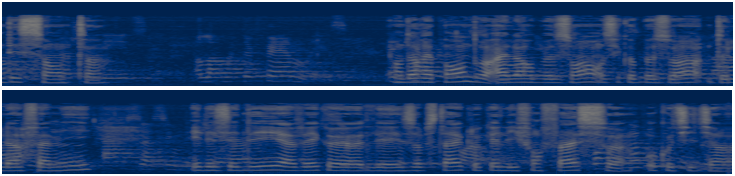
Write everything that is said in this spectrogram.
décente. On doit répondre à leurs besoins aussi qu'aux besoins de leur famille et les aider avec euh, les obstacles auxquels ils font face euh, au quotidien.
